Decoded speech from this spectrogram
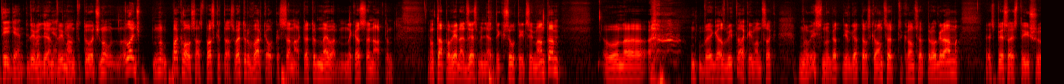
Diriģentu, diriģentu Imantu Toču, nu, lai viņš nu, paklausās, paskatās, vai tur var kaut kas sanākt, vai tur nevar nekas sanākt. Un, un tā pa vienai dziesmiņai tika sūtīts Imantam. Un, uh, beigās bija tā, ka man saka, nu viss, nu, gat, ir gatavs koncerta koncert programma. Es piesaistīšu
